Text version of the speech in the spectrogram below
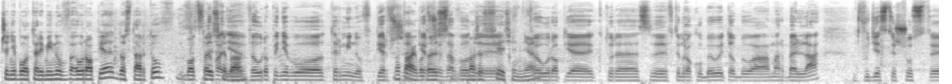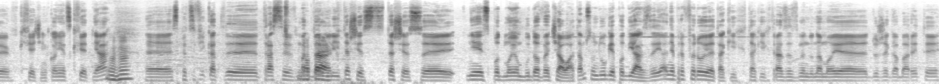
czy nie było terminów w Europie do startów? Bo to jest chyba... w Europie nie było terminów. Pierwsze, no tak, pierwsze zawody kwiecień, w Europie, które w tym roku były, to była Marbella. 26 kwiecień, koniec kwietnia. Mhm. E, specyfika e, trasy w Marbelli no tak. też, jest, też jest, e, nie jest pod moją budowę ciała. Tam są długie podjazdy. Ja nie preferuję takich, takich tras ze względu na moje duże gabaryty,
